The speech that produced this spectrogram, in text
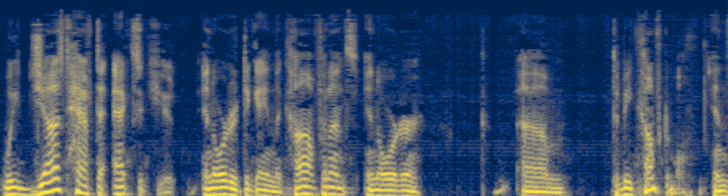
we just have to execute in order to gain the confidence, in order um, to be comfortable in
